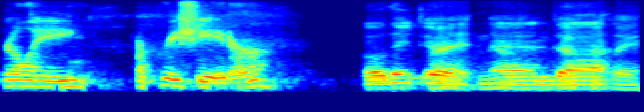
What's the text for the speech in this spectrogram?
really appreciate her. Oh, they do. right, no, and uh,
